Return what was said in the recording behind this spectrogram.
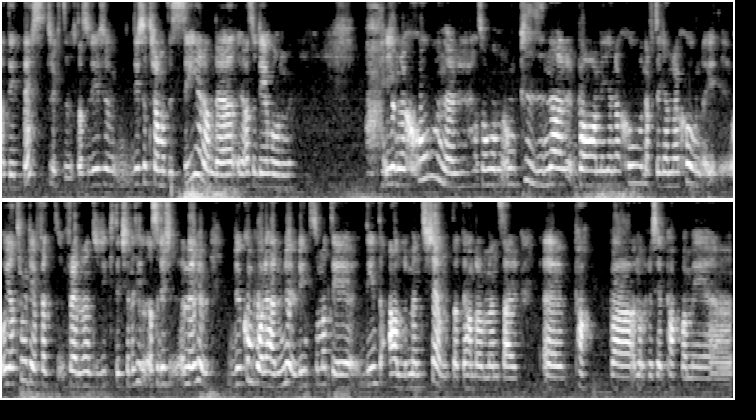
att det är destruktivt. Alltså det, är så, det är så traumatiserande, alltså det hon i generationer, alltså hon, hon pinar barn i generation efter generation. Och jag tror det är för att föräldrarna inte riktigt känner till alltså det. Eller hur? Du kom på det här nu. Det är inte som att det det är inte allmänt känt att det handlar om en så här, eh, pappa, en alkoholiserad pappa med eh,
